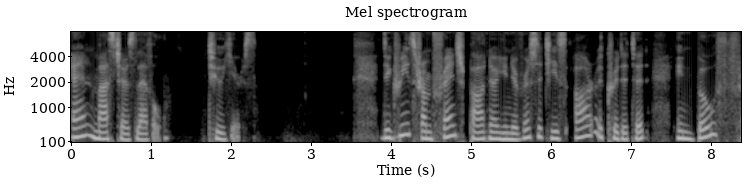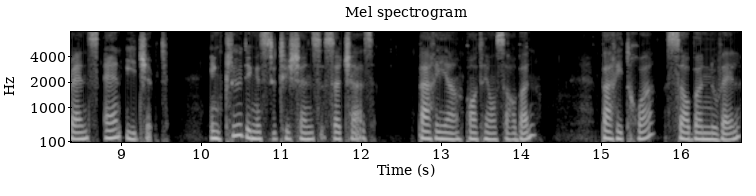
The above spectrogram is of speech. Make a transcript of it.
and master's level, two years. Degrees from French partner universities are accredited in both France and Egypt, including institutions such as Paris 1 Panthéon Sorbonne, Paris 3 Sorbonne Nouvelle,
